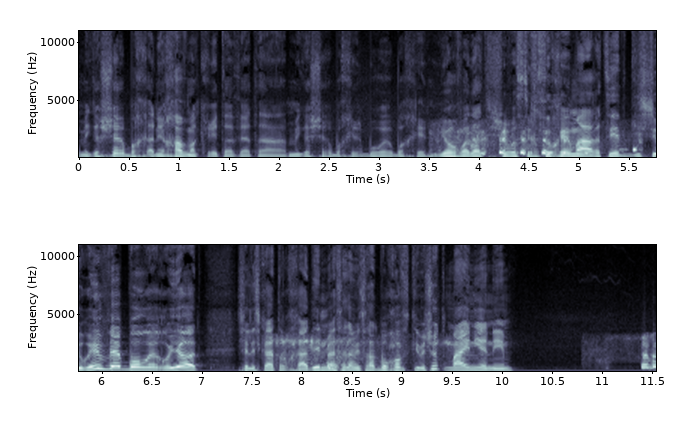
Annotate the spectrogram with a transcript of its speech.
מגשר בכיר, אני עכשיו מקריא את זה, אתה מגשר בכיר, בורר בכיר, יו"ר ועדת יישוב הסכסוכים הארצית, גישורים ובוררויות של לשכת עורכי הדין, מייסד המשרד בורחובסקי, פשוט מה העניינים? בסדר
